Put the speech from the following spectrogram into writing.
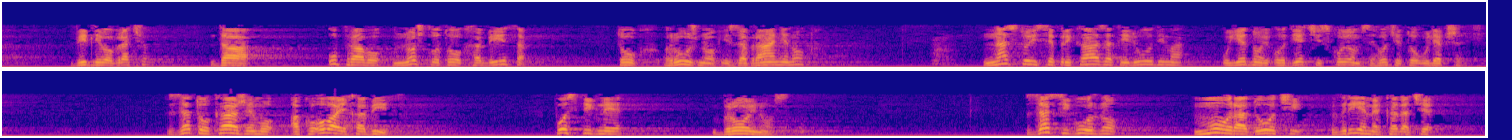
vidljivo, braćo, da upravo mnoštvo tog habisa tog ružnog i zabranjenog, nastoji se prikazati ljudima u jednoj odjeći s kojom se hoće to uljepšati. Zato kažemo, ako ovaj habit postigne brojnost, zasigurno mora doći vrijeme kada će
